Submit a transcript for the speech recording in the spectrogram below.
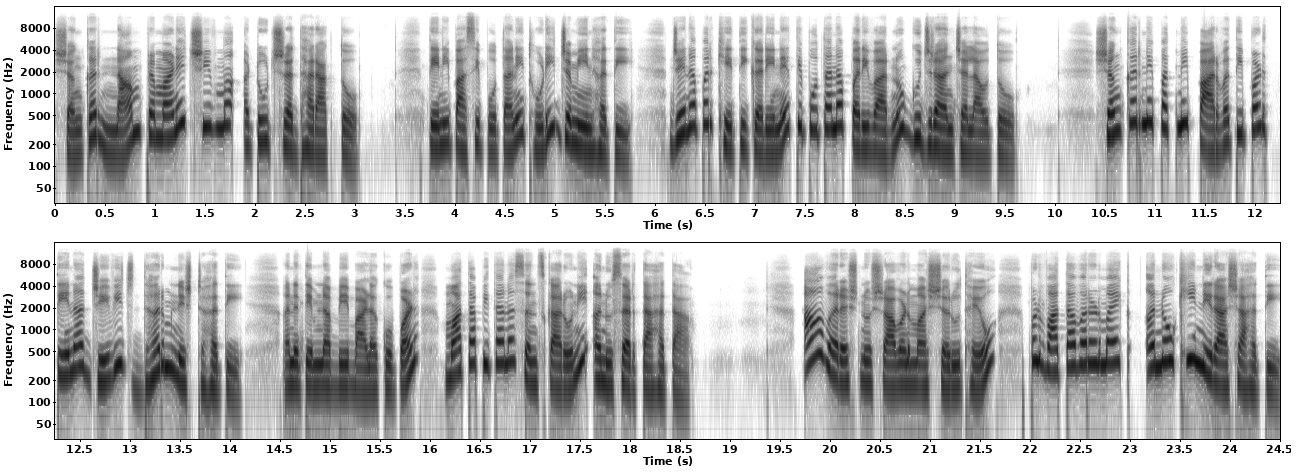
શંકર નામ પ્રમાણે જ શિવમાં અટૂટ શ્રદ્ધા રાખતો. તેની પાસે પોતાની થોડી જમીન હતી, જેના પર ખેતી કરીને તે પોતાના પરિવારનું ગુજરાન ચલાવતો. શંકરની પત્ની પાર્વતી પણ તેના જેવી જ ધર્મનિષ્ઠ હતી અને તેમના બે બાળકો પણ માતા પિતાના સંસ્કારોની અનુસરતા હતા. આ વર્ષનો શ્રાવણમાં શરૂ થયો, પણ વાતાવરણમાં એક અનોખી નિરાશા હતી.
